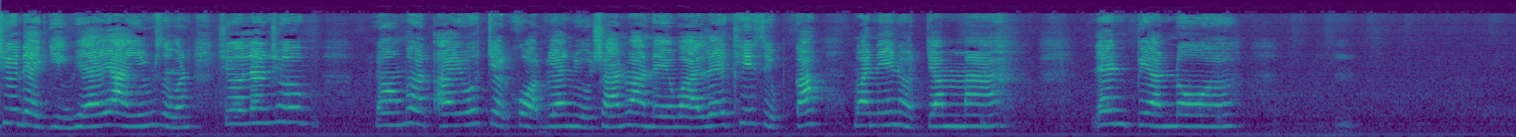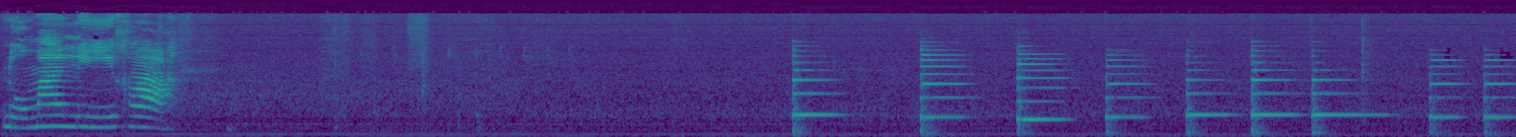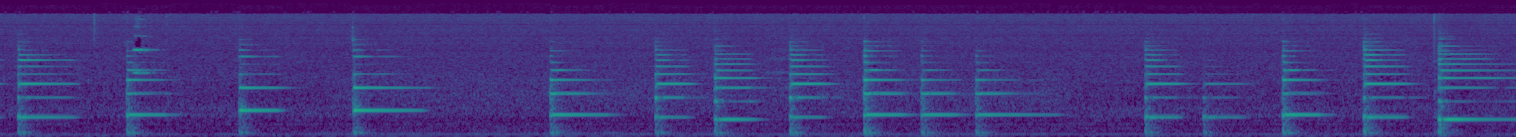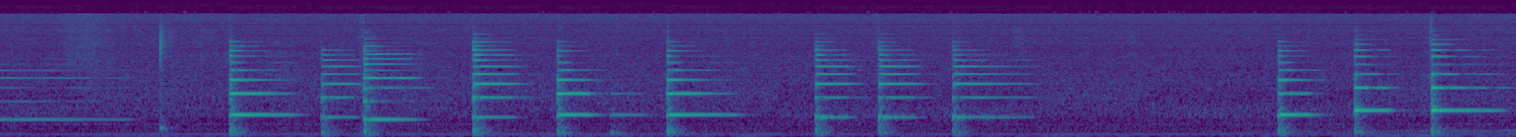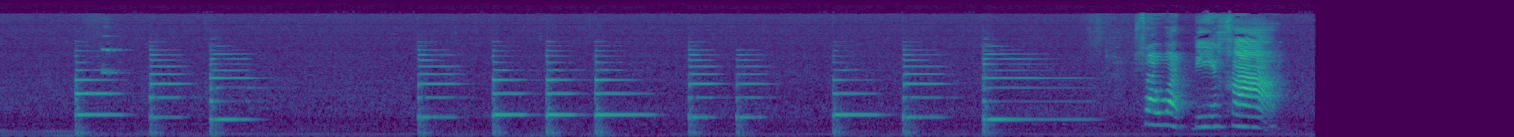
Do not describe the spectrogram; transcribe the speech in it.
ชื่อเด็กหญิงพิยยายิ้มสวรรณชื่อเล่นชื่อรองพัดอายุเจ็ดขวบเรียนอยู่ชั้นวานเนวาเลขที่สิบเก้าวันนี้หนูจะมาเล่นเปียโน หนูมาลีค่ะ ดีค่ะ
